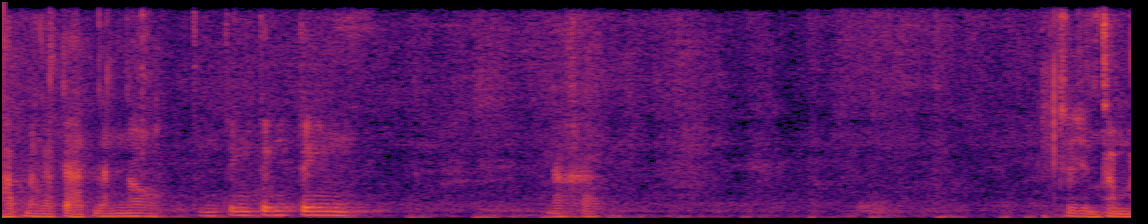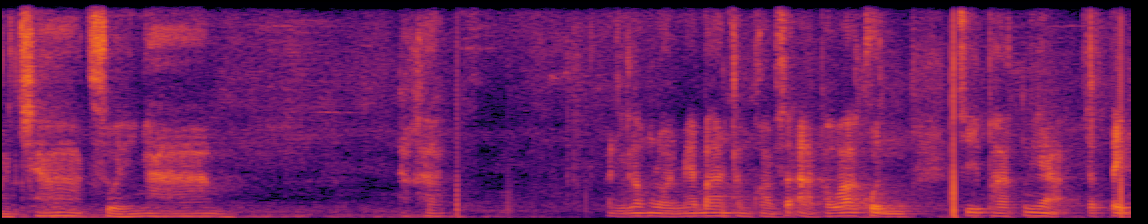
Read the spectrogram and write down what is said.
ครับบรรยากาศด้านนอก ตึ้งตึ้งตึ้งตึ้งนะครับ จะเห็นธรรมชาติสวยงามนะครับอันนี้ร่องรอยแม่บ้านทำความสะอาด เพราะว่าคนที่พักเนี่ยจะเต็ม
